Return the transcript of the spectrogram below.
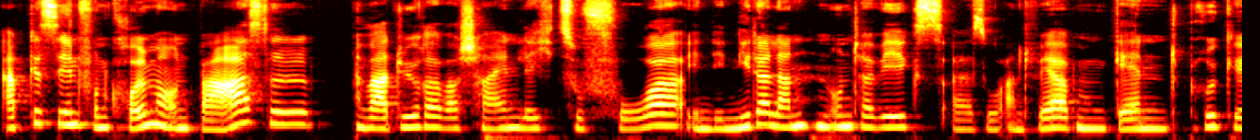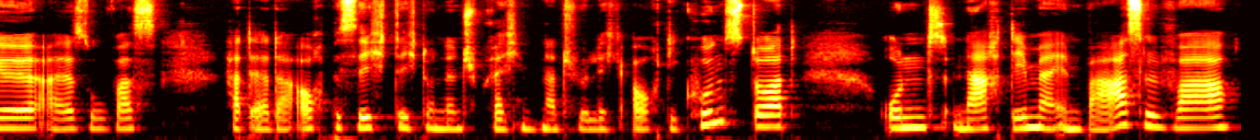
Abgesehen von Kolmar und Basel war Dürer wahrscheinlich zuvor in den Niederlanden unterwegs, also Antwerpen, Gent, Brücke, all sowas hat er da auch besichtigt und entsprechend natürlich auch die Kunst dort. Und nachdem er in Basel war,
